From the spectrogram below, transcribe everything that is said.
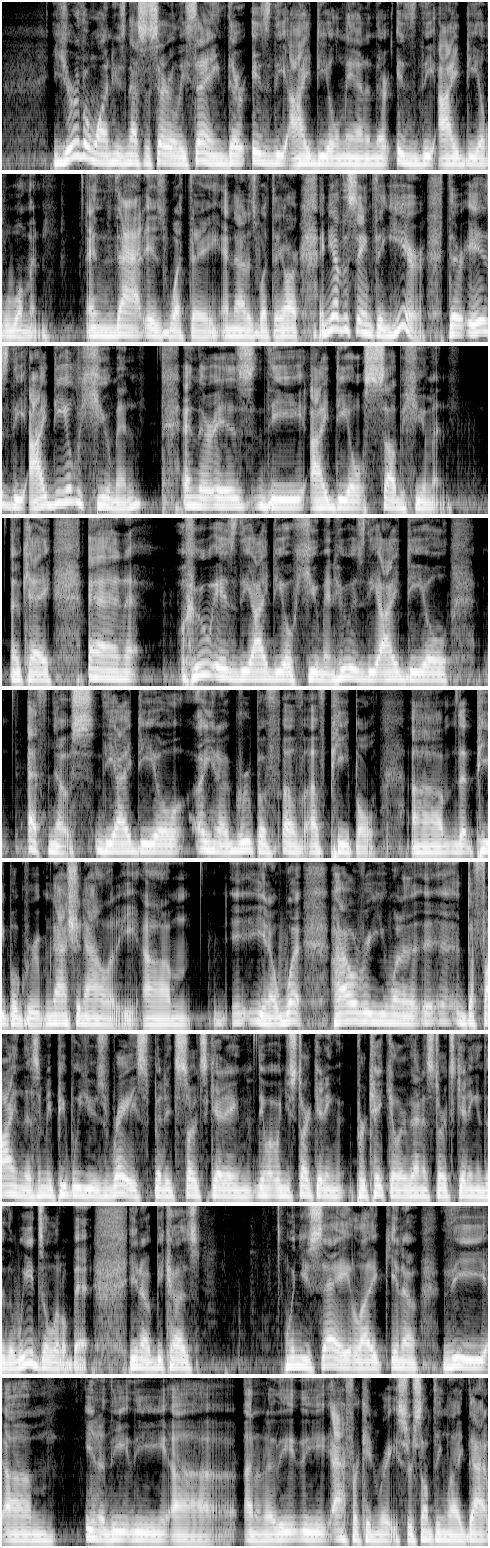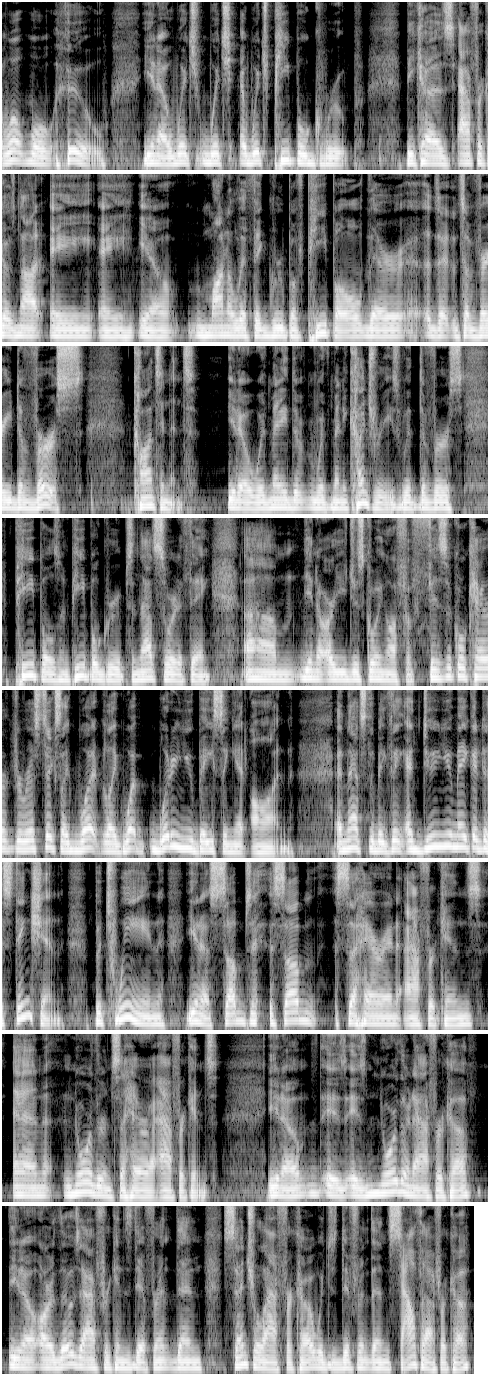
you're the one who's necessarily saying there is the ideal man and there is the ideal woman. And that is what they and that is what they are. And you have the same thing here. There is the ideal human and there is the ideal subhuman. Okay? And who is the ideal human? Who is the ideal ethnos, the ideal uh, you know group of of, of people, um, the people group, nationality. Um, you know what however you want to uh, define this i mean people use race but it starts getting you know, when you start getting particular then it starts getting into the weeds a little bit you know because when you say like you know the um you know the the uh, I don't know the the African race or something like that. Well, well, who? You know, which which which people group? Because Africa is not a a you know monolithic group of people. They're it's a very diverse continent you know, with many with many countries, with diverse peoples and people groups and that sort of thing. Um, you know, are you just going off of physical characteristics? Like what, like what, what are you basing it on? And that's the big thing. And do you make a distinction between you know sub sub Saharan Africans and Northern Sahara Africans? you know is is northern africa you know are those africans different than central africa which is different than south africa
